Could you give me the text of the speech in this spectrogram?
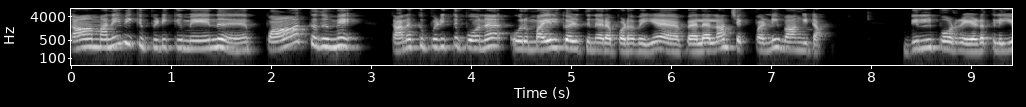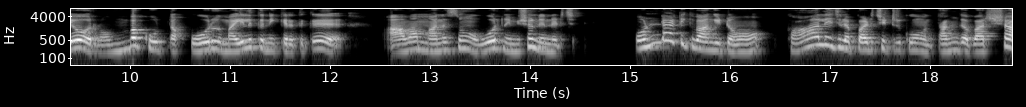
தான் மனைவிக்கு பிடிக்குமேன்னு பார்த்ததுமே தனக்கு பிடித்து போன ஒரு மயில் கழுத்து நிற புடவைய விலைலாம் செக் பண்ணி வாங்கிட்டான். பில் போடுற இடத்துலயோ ரொம்ப கூட்டம். ஒரு மைலுக்கு நிக்கிறதுக்கு அவன் மனசும் ஒரு நிமிஷம் நின்றுடுச்சு பொண்டாட்டிக்கு வாங்கிட்டோம். காலேஜில் படிச்சிட்டு இருக்கோம். தங்க வர்ஷா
